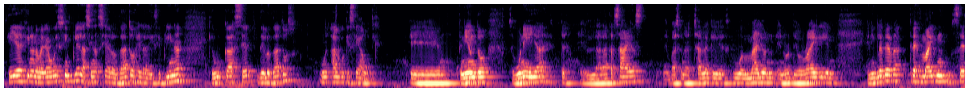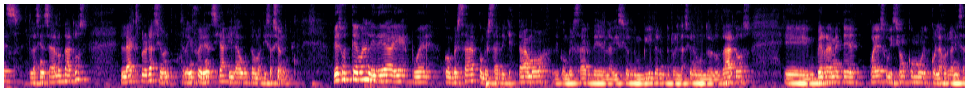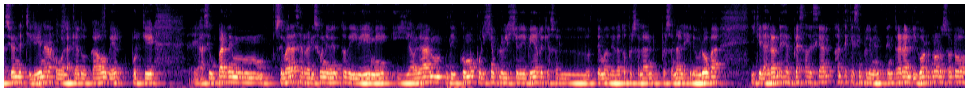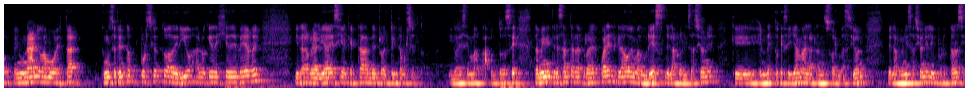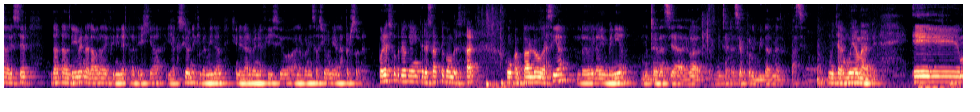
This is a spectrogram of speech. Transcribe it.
Ella define de una manera muy simple la ciencia de los datos en la disciplina que busca hacer de los datos algo que sea útil. Eh, teniendo, según ella, la Data Science en base a una charla que hubo en mayo en, de O'Reilly en, en, Inglaterra, tres mindsets la ciencia de los datos, la exploración, la inferencia y la automatización. De esos temas la idea es poder conversar, conversar de qué estamos, de conversar de la visión de un builder en relación al mundo de los datos, eh, ver realmente cuál es su visión como, con las organizaciones chilenas o las que ha tocado ver, porque eh, hace un par de semanas se realizó un evento de IBM y hablaban de cómo, por ejemplo, el GDPR, que son los temas de datos personales en Europa, y que las grandes empresas decían antes que simplemente entrara en vigor, no, nosotros en un año vamos a estar un 70% adheridos a lo que es el GDPR y la realidad decía que estaban dentro del 30% y a veces más bajo. Entonces, también es interesante ver cuál es el grado de madurez de las organizaciones que en esto que se llama la transformación de la organización y la importancia de ser data driven a la hora de definir estrategias y acciones que permitan generar beneficio a la organización y a las personas. Por eso creo que es interesante conversar con Juan Pablo García. Le doy la bienvenida. Muchas gracias, Eduardo. Muchas gracias por invitarme a tu espacio. Muchas, muy amable. Eh,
